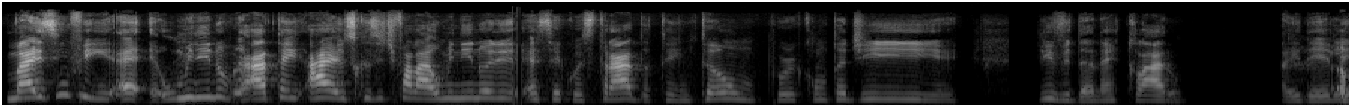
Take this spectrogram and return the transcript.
Mas, enfim, é, o menino. Até, ah, eu esqueci de falar. O menino ele é sequestrado até então por conta de dívida, né? Claro. Aí dele. Ah,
